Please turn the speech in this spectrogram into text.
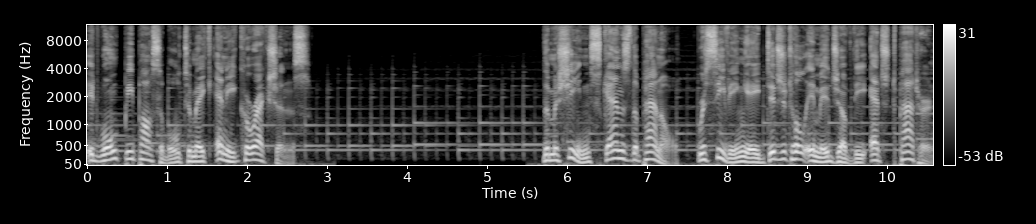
it won't be possible to make any corrections. The machine scans the panel, receiving a digital image of the etched pattern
